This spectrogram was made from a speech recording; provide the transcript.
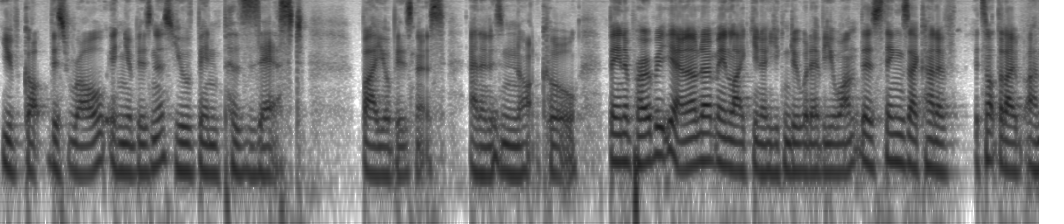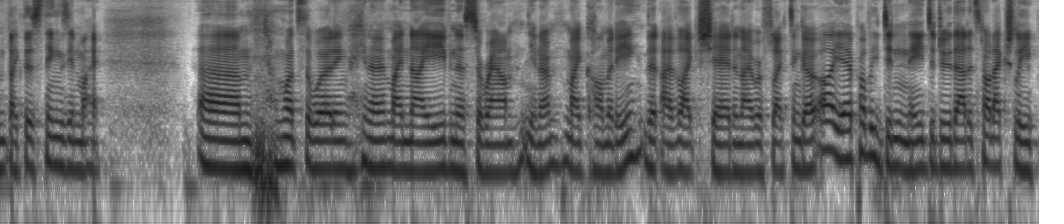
you've got this role in your business you've been possessed by your business and it is not cool being appropriate yeah and i don't mean like you know you can do whatever you want there's things i kind of it's not that I, i'm like there's things in my um, what's the wording? You know, my naiveness around, you know, my comedy that I've like shared and I reflect and go, oh yeah, probably didn't need to do that. It's not actually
